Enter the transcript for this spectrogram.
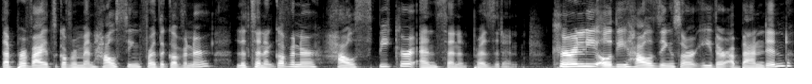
that provides government housing for the governor, lieutenant governor, House Speaker, and Senate President. Currently, all the housings are either abandoned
